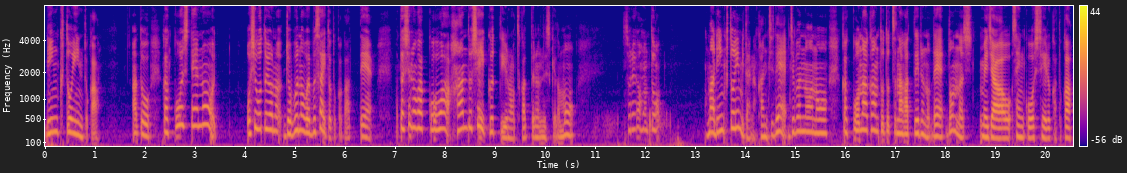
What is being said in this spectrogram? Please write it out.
LinkedIn とかあと学校指定のお仕事用の job のウェブサイトとかがあって私の学校は Handshake っていうのを使ってるんですけどもそれが本当まあ、 LinkedIn みたいな感じで自分のあの学校のアカウントとつながっているのでどんな major を専攻しているかとか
